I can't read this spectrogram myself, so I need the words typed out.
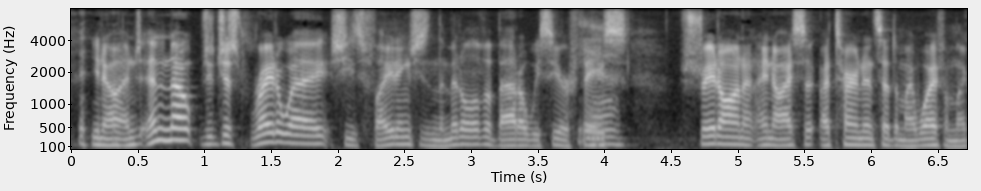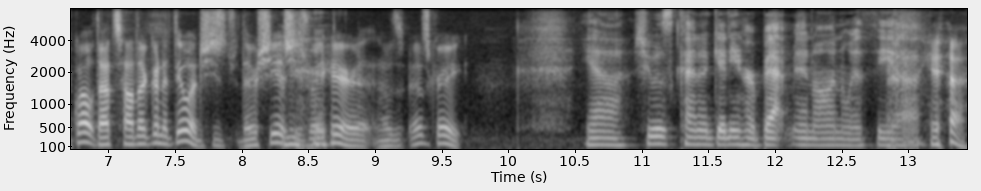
you know, and and no, just right away she's fighting. She's in the middle of a battle. We see her face straight on, and I know I, I turned and said to my wife, I'm like, well, that's how they're gonna do it. She's there. She is. She's right here. It was, it was great. Yeah, she was kind of getting her Batman on with the uh, Yeah.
